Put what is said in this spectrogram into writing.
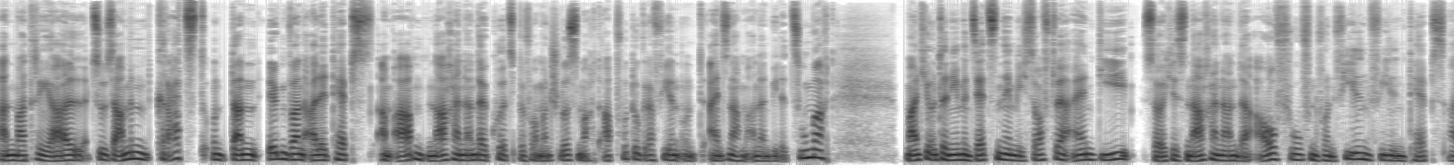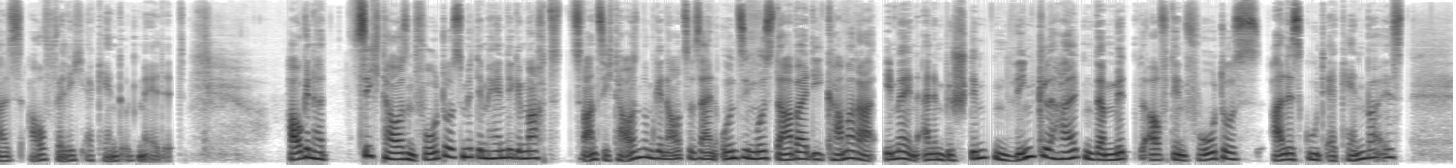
an Material zusammenkratzt und dann irgendwann alle Tabs am Abend nacheinander, kurz bevor man Schluss macht, abfotografieren und eins nach dem anderen wieder zumacht. Manche Unternehmen setzen nämlich Software ein, die solches Nacheinander Aufrufen von vielen, vielen Tabs als auffällig erkennt und meldet. Haugen hat zigtausend Fotos mit dem Handy gemacht, 20.000 um genau zu sein, und sie muss dabei die Kamera immer in einem bestimmten Winkel halten, damit auf den Fotos alles gut erkennbar ist.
